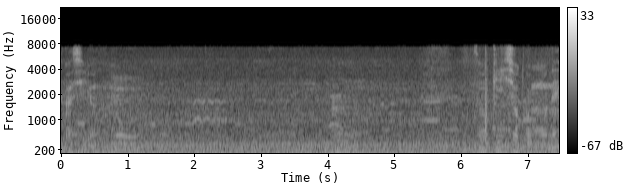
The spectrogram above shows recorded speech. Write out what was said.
ん難しいよなうん臓器移植もねも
